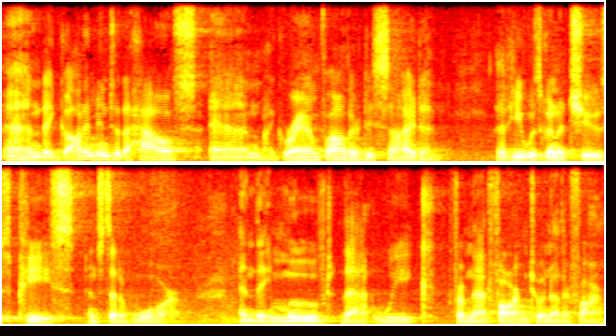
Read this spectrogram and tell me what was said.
And they got him into the house, and my grandfather decided that he was going to choose peace instead of war, and they moved that week from that farm to another farm.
